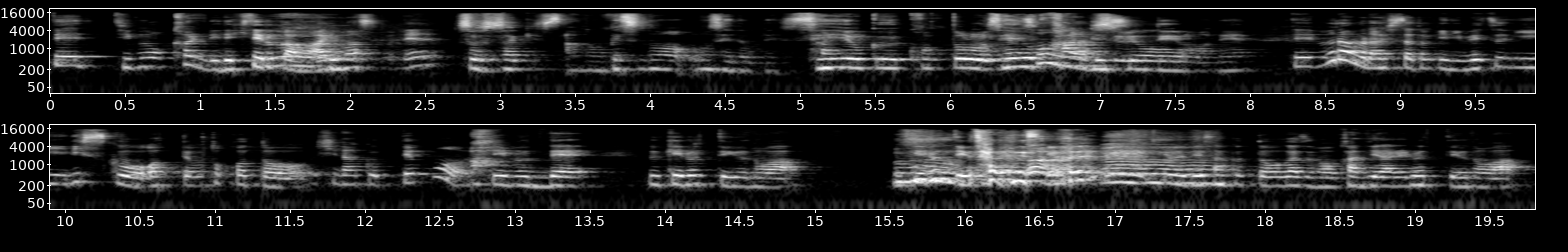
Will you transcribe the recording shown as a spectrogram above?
で自分を管理できてる感はありますよね。そう。さっき、あの、別の音声でもね、性欲コントロール、性欲管理するっていうのはね、で、ムラムラした時に別にリスクを負って男としなくってもあ自分で抜けるっていうのは、抜けるっていうためですけどね。うんそれでサクッとオーガズムを感じられるっていうのは、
